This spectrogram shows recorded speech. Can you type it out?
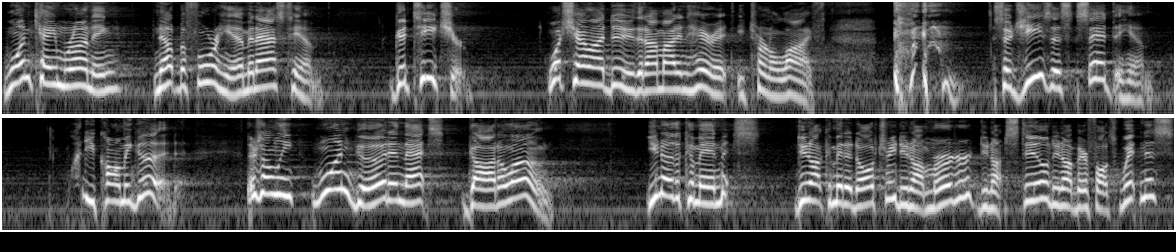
one came running, knelt before him, and asked him, Good teacher, what shall I do that I might inherit eternal life? So Jesus said to him, Why do you call me good? There's only one good, and that's God alone. You know the commandments do not commit adultery, do not murder, do not steal, do not bear false witness,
